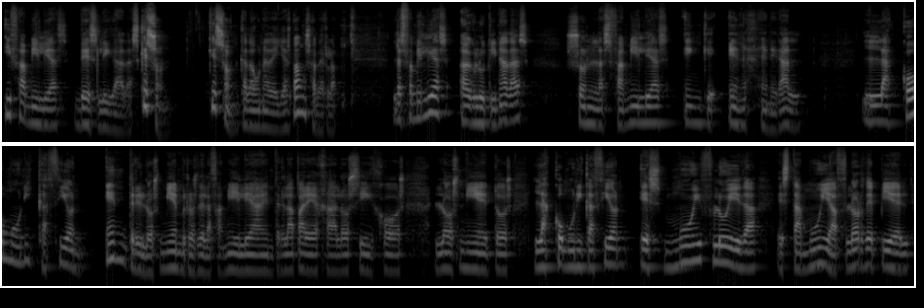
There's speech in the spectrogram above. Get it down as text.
y familias desligadas. ¿Qué son? ¿Qué son cada una de ellas? Vamos a verlo. Las familias aglutinadas son las familias en que en general la comunicación entre los miembros de la familia, entre la pareja, los hijos, los nietos, la comunicación es muy fluida, está muy a flor de piel,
